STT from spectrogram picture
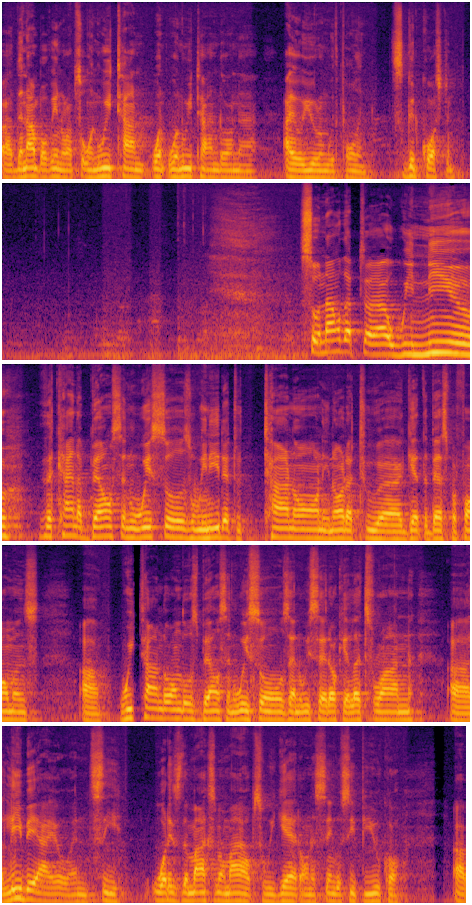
uh the number of interrupts when we turned, when, when we turned on uh, IO U-ring with polling. It's a good question. So now that uh, we knew the kind of bells and whistles we needed to turn on in order to uh, get the best performance, uh, we turned on those bells and whistles and we said, okay, let's run uh, LibIO and see what is the maximum IOPS we get on a single CPU core. Uh,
